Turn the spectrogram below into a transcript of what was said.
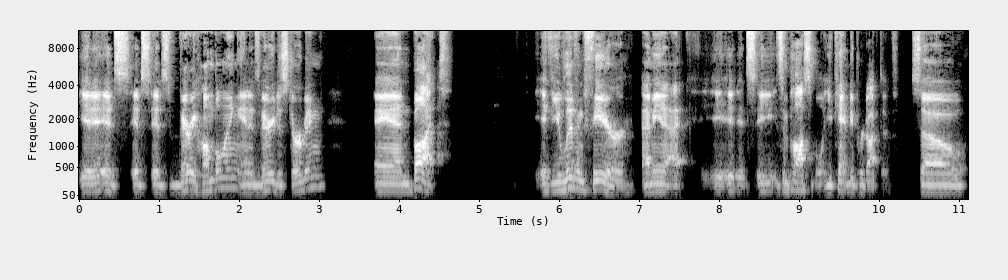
it, it's it's it's very humbling and it's very disturbing. And but if you live in fear, I mean, I, it's it's impossible. You can't be productive. So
